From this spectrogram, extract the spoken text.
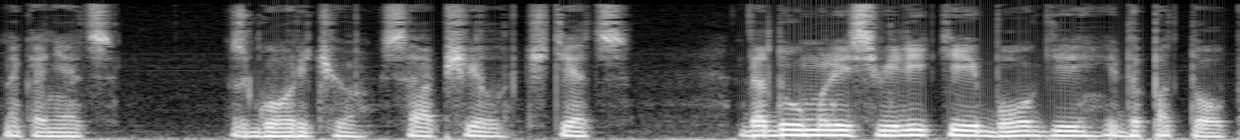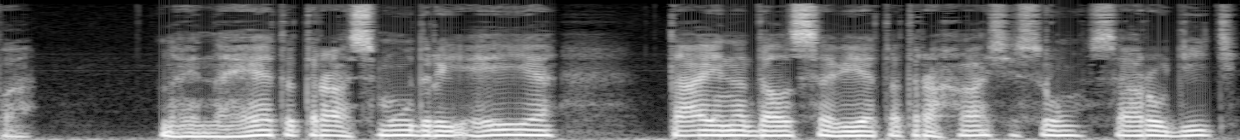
Наконец, с горечью сообщил чтец, додумались великие боги и до потопа. Но и на этот раз мудрый Эя тайно дал совет Атрахасису соорудить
